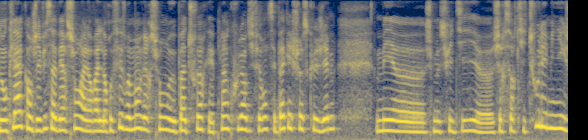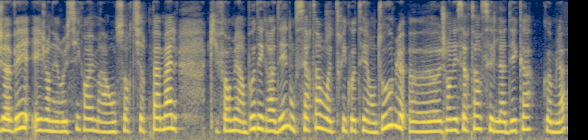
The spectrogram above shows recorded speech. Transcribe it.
Donc là, quand j'ai vu sa version, alors elle refait vraiment version euh, patchwork avec plein de couleurs différentes. C'est pas quelque chose que j'aime. Mais euh, je me suis dit, euh, j'ai ressorti tous les mini que j'avais et j'en ai réussi quand même à en sortir pas mal qui formaient un beau dégradé. Donc certains vont être tricotés en double, euh, j'en ai certains c'est de la DK comme là.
